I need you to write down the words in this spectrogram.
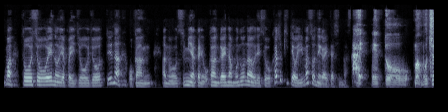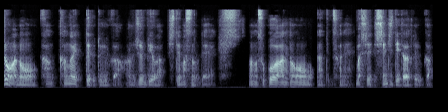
まあ、東証へのやっぱり上場っていうのは、おかん、あの、速やかにお考えなものなのでしょうかと来ております。お願いいたします。はい。えっと、まあ、もちろん、あの、考えてるというか、あの準備はしてますので、あの、そこは、あの、なんていうんですかね。まあ、し、信じていただくというか、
